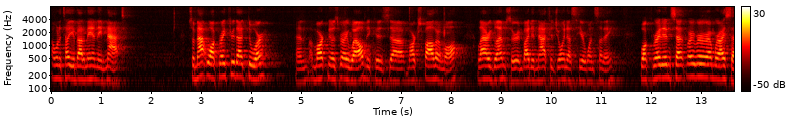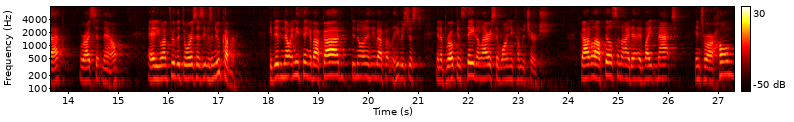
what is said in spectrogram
I want to tell you about a man named Matt. So Matt walked right through that door, and Mark knows very well because uh, Mark's father in law, Larry Glemser, invited Matt to join us here one Sunday. Walked right in, sat right around where I sat, where I sit now, and he went through the doors as he was a newcomer. He didn't know anything about God, didn't know anything about, but he was just in a broken state. And Larry said, Why don't you come to church? God allowed Phyllis and I to invite Matt into our home.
